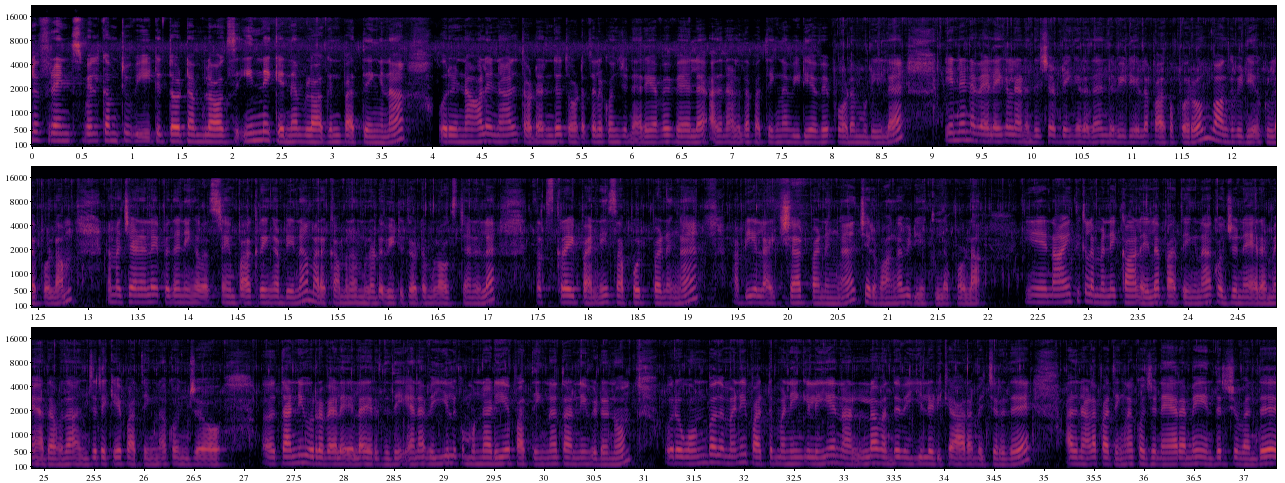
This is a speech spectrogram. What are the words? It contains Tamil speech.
ஹலோ ஃப்ரெண்ட்ஸ் வெல்கம் டு வீட்டு தோட்டம் vlogs. இன்றைக்கி என்ன vlogன்னு பார்த்தீங்கன்னா ஒரு நாலு நாள் தொடர்ந்து தோட்டத்தில் கொஞ்சம் நிறையாவே வேலை. அதனால தான் பார்த்தீங்கன்னா வீடியோவே போட முடியல. என்னென்ன வேலைகள் நடந்துச்சு அப்படிங்கிறத இந்த வீடியோவில் பார்க்க போகிறோம் வாங்க வீடியோக்குள்ளே போகலாம் நம்ம சேனலை இப்போ தான் நீங்கள் ஃபஸ்ட் டைம் பார்க்குறீங்க அப்படின்னா மறக்காமல் நம்மளோட வீட்டு தோட்டம் vlogs சேனலை சப்ஸ்கிரைப் பண்ணி சப்போர்ட் பண்ணுங்கள் அப்படியே லைக் ஷேர் பண்ணுங்கள் சரி வாங்க வீடியோக்குள்ளே போகலாம் ஞாயிற்றுக்கிழமை அன்னைக்கு காலையில் பார்த்தீங்கன்னா கொஞ்சம் நேரமே அதாவது அஞ்சரைக்கே பார்த்தீங்கன்னா கொஞ்சம் தண்ணி விடுற வேலையெல்லாம் இருந்தது. ஏன்னா வெயிலுக்கு முன்னாடியே பார்த்தீங்கன்னா தண்ணி விடணும். ஒரு ஒன்பது மணி பத்து மணிங்கிலேயே நல்லா வந்து வெயில் அடிக்க ஆரம்பிச்சிருது. அதனால பார்த்திங்கன்னா கொஞ்சம் நேரமே எந்திரிச்சு வந்து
